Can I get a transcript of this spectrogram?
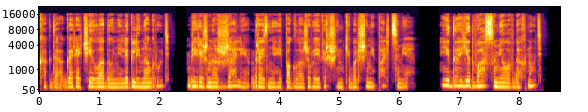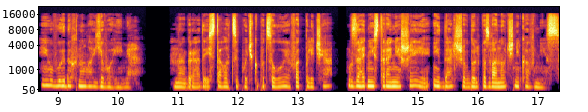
Когда горячие ладони легли на грудь, бережно сжали, дразня и поглаживая вершинки большими пальцами, Ида едва сумела вдохнуть и выдохнула его имя. Наградой стала цепочка поцелуев от плеча к задней стороне шеи и дальше вдоль позвоночника вниз.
